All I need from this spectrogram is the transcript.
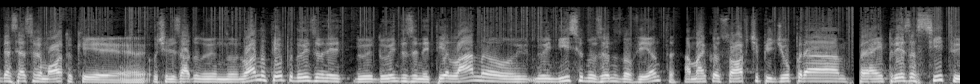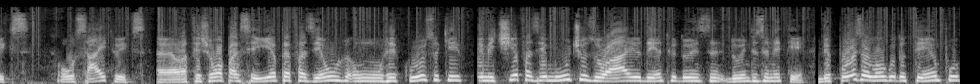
de acesso remoto que é utilizado no- no- lá no tempo do Windows, do, do Windows NT, lá no, no início dos anos 90, a Microsoft pediu para a empresa Citrix ou Citrix, eh, ela fechou uma parceria para fazer um, um recurso que permitia fazer multiusuário dentro do, Windows- do Windows NT. Depois, ao longo do tempo,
